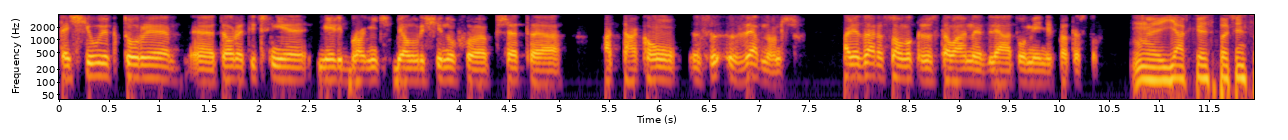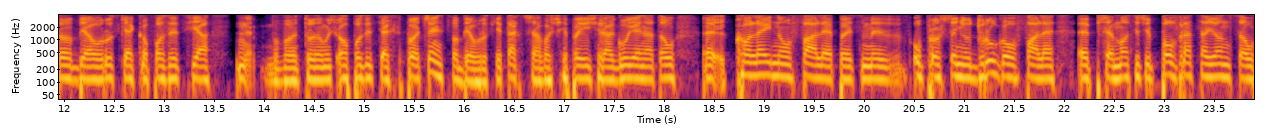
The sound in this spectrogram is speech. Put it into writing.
te siły, które teoretycznie mieli bronić Białorusinów przed ataką z zewnątrz, ale zaraz są wykorzystywane dla tłumienia protestów. Jak społeczeństwo białoruskie, jak opozycja, bo trudno mówić o opozycji, jak społeczeństwo białoruskie, tak trzeba właściwie powiedzieć, reaguje na tą kolejną falę, powiedzmy w uproszczeniu drugą falę przemocy, czy powracającą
